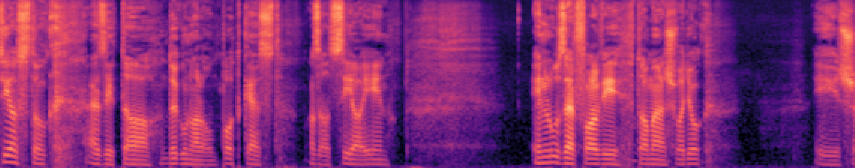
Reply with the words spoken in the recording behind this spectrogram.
Sziasztok! Ez itt a Dögunalom Podcast, azaz szia én. Én Lúzerfalvi Tamás vagyok, és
